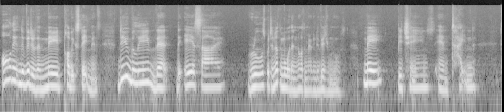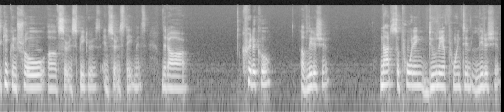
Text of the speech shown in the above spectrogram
all the individuals that made public statements, do you believe that the ASI rules, which are nothing more than North American division rules, may be changed and tightened to keep control of certain speakers and certain statements that are critical of leadership? not supporting duly appointed leadership?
